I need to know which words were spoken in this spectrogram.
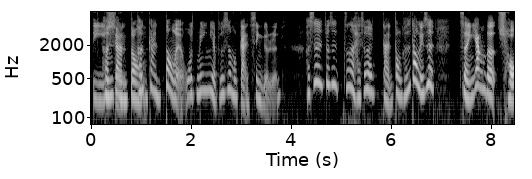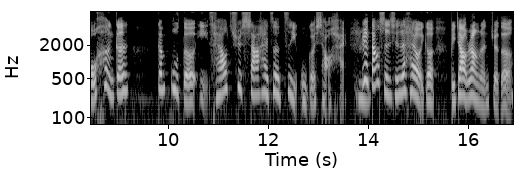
第一声，很感动很感动哎！我明明也不是这么感性的人，可是就是真的还是会感动。可是到底是怎样的仇恨跟跟不得已才要去杀害这自己五个小孩？因为嗯当时其实还有一个比较让人觉得，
